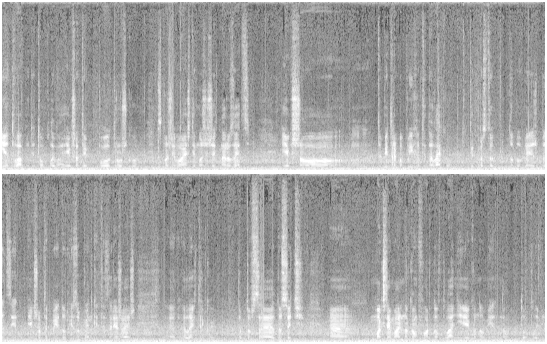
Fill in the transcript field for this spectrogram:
є два види топлива. Якщо ти потрошку споживаєш, ти можеш жити на розетці. Якщо е, тобі треба поїхати далеко, то ти просто додаєш бензину. Якщо в тебе є довгі зупинки, ти заряджаєш електрикою. Тобто все досить е, максимально комфортно в плані економії на топливі,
